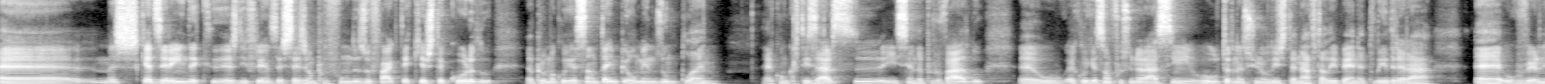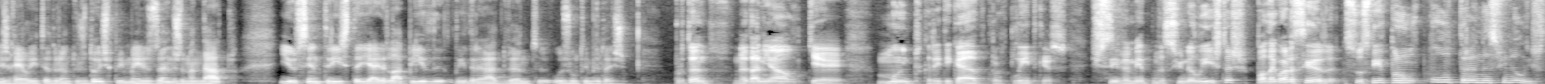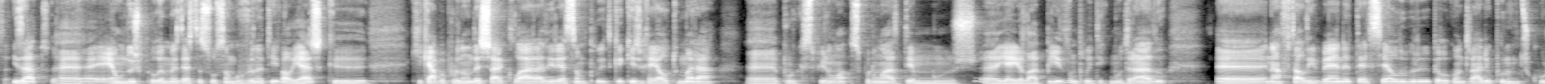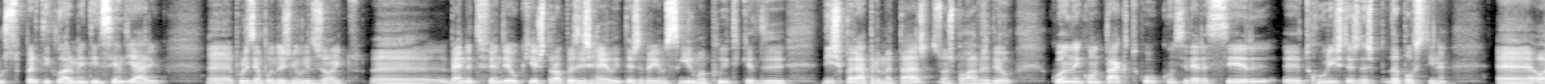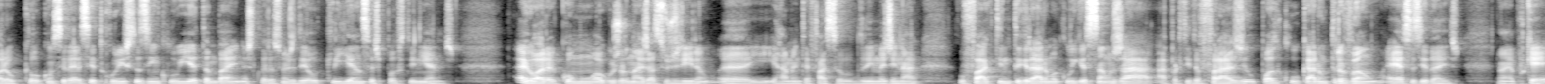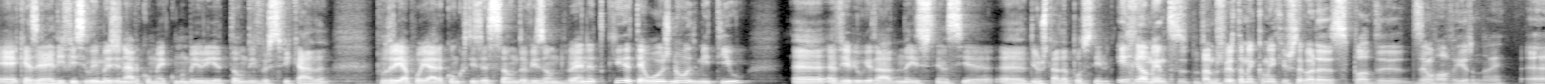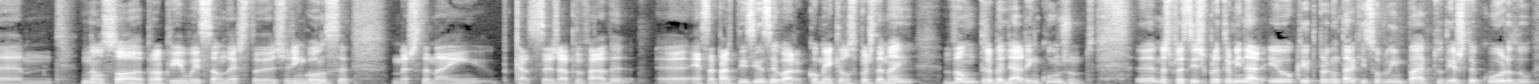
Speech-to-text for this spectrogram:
Uh, mas quer dizer, ainda que as diferenças sejam profundas, o facto é que este acordo para uma coligação tem pelo menos um plano a concretizar-se e sendo aprovado, a coligação funcionará assim. O ultranacionalista Naftali Bennett liderará o governo israelita durante os dois primeiros anos de mandato e o centrista Yair Lapid liderará durante os últimos dois. Portanto, Netanyahu, que é muito criticado por políticas excessivamente nacionalistas, pode agora ser sucedido por um ultranacionalista. Exato. É um dos problemas desta solução governativa, aliás, que que acaba por não deixar clara a direção política que Israel tomará. Uh, porque se por, um, se por, um, lado temos uh, Yair Lapid, um político moderado, uh, Naftali Bennett é célebre, pelo contrário, por um discurso particularmente incendiário. Uh, por exemplo, em 2018, uh, Bennett defendeu que as tropas israelitas deveriam seguir uma política de disparar para matar, são as palavras dele, quando em contacto com o que considera ser uh, terroristas das, da Palestina. Uh, ora, o que ele considera ser terroristas incluía também, nas declarações dele, crianças palestinianas. Agora, como alguns jornais já sugeriram, uh, e realmente é fácil de imaginar, o facto de integrar uma coligação já à partida frágil pode colocar um travão a essas ideias. Não é? Porque, é, quer dizer, é difícil imaginar como é que uma maioria tão diversificada poderia apoiar a concretização da visão de Bennett, que até hoje não admitiu a viabilidade na existência de um Estado palestino. E realmente vamos ver também como é que isto agora se pode desenvolver, não é? Um, não só a própria eleição desta geringonça, mas também, caso seja aprovada, uh, essa parte dizia-se agora, como é que eles depois também vão trabalhar em conjunto. Uh, mas, Francisco, para terminar, eu queria te perguntar aqui sobre o impacto deste acordo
